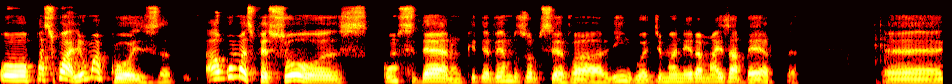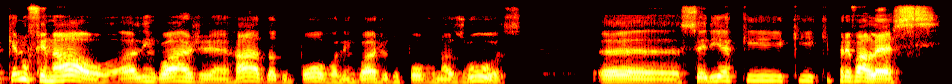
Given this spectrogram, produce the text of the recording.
O Pasquale, uma coisa, algumas pessoas consideram que devemos observar a língua de maneira mais aberta, é, que no final a linguagem errada do povo, a linguagem do povo nas ruas, é, seria que, que, que prevalece.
